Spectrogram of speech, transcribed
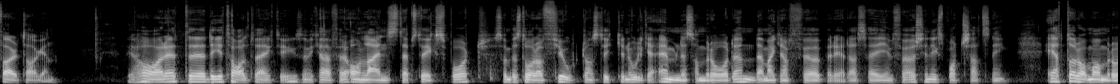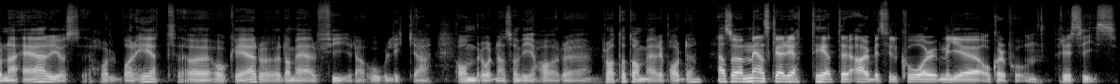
företagen? Vi har ett eh, digitalt verktyg som vi kallar för Online Steps to Export som består av 14 stycken olika ämnesområden där man kan förbereda sig inför sin exportsatsning. Ett av de områdena är just hållbarhet eh, och är de här fyra olika områdena som vi har eh, pratat om här i podden. Alltså mänskliga rättigheter, arbetsvillkor, miljö och korruption. Precis.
